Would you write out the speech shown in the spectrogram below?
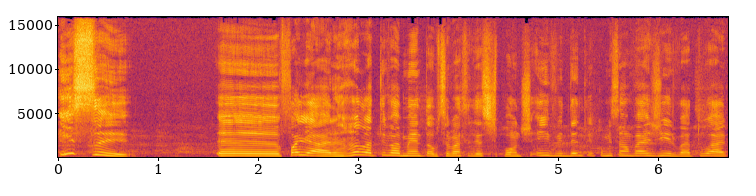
E se uh, falhar relativamente à observância desses pontos, é evidente que a Comissão vai agir, vai atuar.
